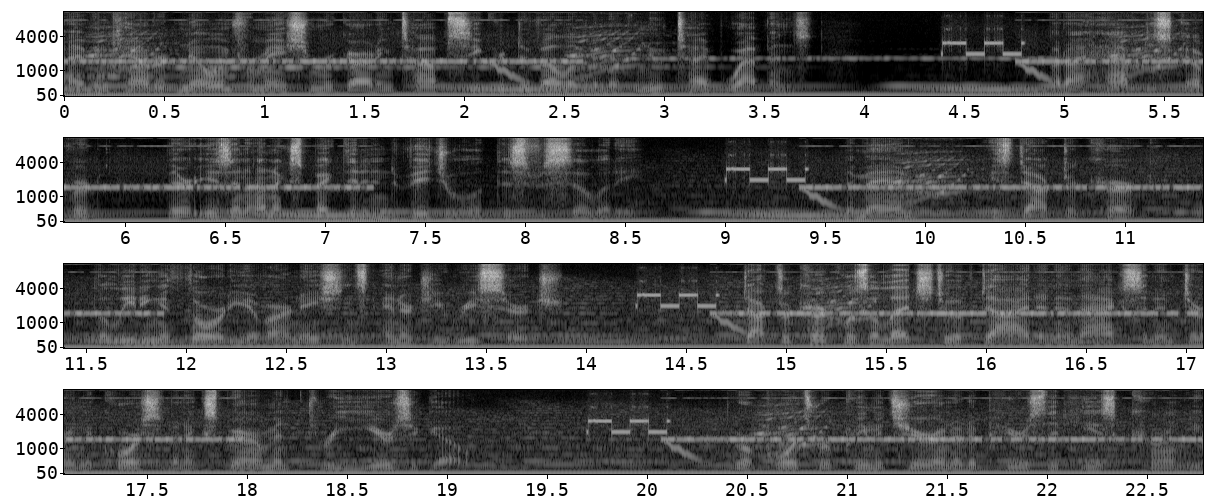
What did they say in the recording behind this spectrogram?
I have encountered no information regarding top-secret development of new type weapons, but I have discovered there is an unexpected individual at this facility. The man is Dr. Kirk, the leading authority of our nation's energy research. Dr. Kirk was alleged to have died in an accident during the course of an experiment three years ago. The reports were premature and it appears that he is currently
